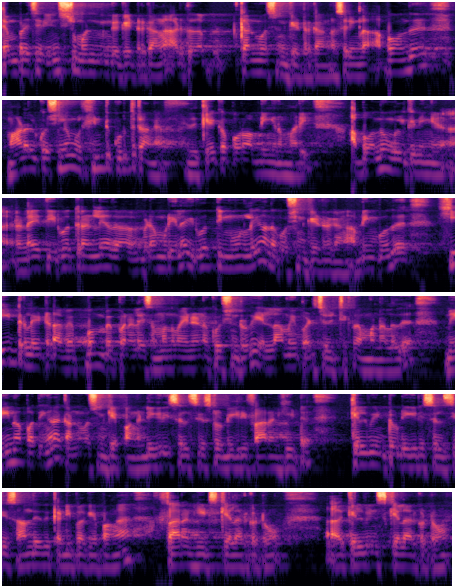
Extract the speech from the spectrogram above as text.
டெம்பரேச்சர் இன்ஸ்ட்ருமெண்ட் இங்கே கேட்டிருக்காங்க. அடுத்ததாக கன்வர்ஷன் கேட்டிருக்காங்க. சரிங்களா? அப்போ வந்து மாடல் கொஷினில் உங்களுக்கு ஹிண்ட் கொடுத்துட்டாங்க. இது கேட்க போகிறோம் அப்படிங்கிற மாதிரி. அப்போ வந்து உங்களுக்கு நீங்கள் ரெண்டாயிரத்தி இருபத்தி ரெண்டுலேயே அதை விட முடியல. இருபத்தி மூணுலேயும் அந்த கொஷின் கேட்டிருக்காங்க. அப்படிங்கும்போது ஹீட் ரிலேட்டடாக வெப்பம் வெப்பநிலை சம்மந்தமாக என்னென்ன கொஷின் இருக்கோ எல்லாமே படித்து வச்சுக்கிறது ரொம்ப நல்லது. மெயினாக பார்த்தீங்கன்னா கன்வர்ஷன் கேட்பாங்க. Degree Celsius to degree Fahrenheit heat Kelvin to degree Celsius அந்த இது கண்டிப்பாக கேட்பாங்க. ஃபேரன் ஹீட் ஸ்கேலாக இருக்கட்டும் கெல்வின் ஸ்கேலாக இருக்கட்டும்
